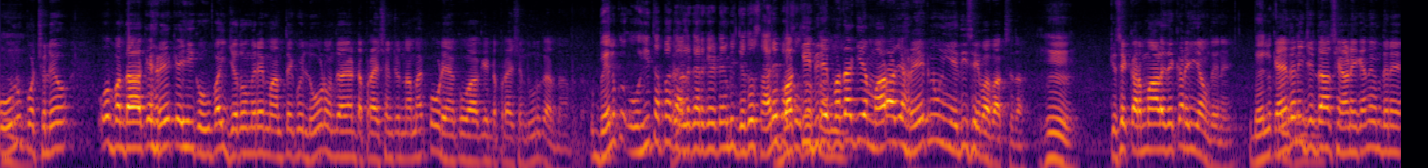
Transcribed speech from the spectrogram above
ਉਹਨੂੰ ਪੁੱਛ ਲਿਓ ਉਹ ਬੰਦਾ ਆ ਕੇ ਹਰੇਕ ਇਹੀ ਕਹੂ ਭਾਈ ਜਦੋਂ ਮੇਰੇ ਮਨ ਤੇ ਕੋਈ ਲੋਡ ਹੁੰਦਾ ਜਾਂ ਡਿਪਰੈਸ਼ਨ 'ਚ ਹੁੰਦਾ ਮੈਂ ਘੋੜਿਆਂ ਕੋ ਆ ਕੇ ਡਿਪਰੈਸ਼ਨ ਦੂਰ ਕਰਦਾ ਆਪਦਾ ਬਿਲਕੁਲ ਉਹੀ ਤਾਂ ਆਪਾਂ ਗੱਲ ਕਰਕੇ ਹਟੇ ਆਂ ਵੀ ਜਦੋਂ ਸਾਰੇ ਪਾਸੇ ਬਾਕੀ ਵੀਰੇ ਪਤਾ ਕੀ ਹੈ ਮਹਾਰਾਜ ਹਰੇਕ ਨੂੰ ਨਹੀਂ ਇਹਦੀ ਸੇਵਾ ਬਖਸ਼ਦਾ। ਹੂੰ। ਕਿਸੇ ਕਰਮਾਂ ਵਾਲੇ ਦੇ ਘਰੇ ਹੀ ਆਉਂਦੇ ਨੇ। ਬਿਲਕੁਲ ਕਹਿੰਦੇ ਨਹੀਂ ਜਿੱਦਾਂ ਸਿਆਣੇ ਕਹਿੰਦੇ ਹੁੰਦੇ ਨੇ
